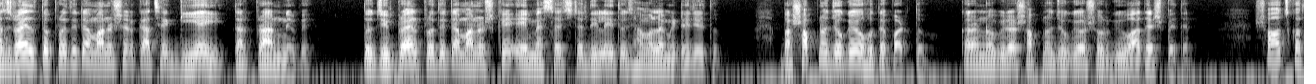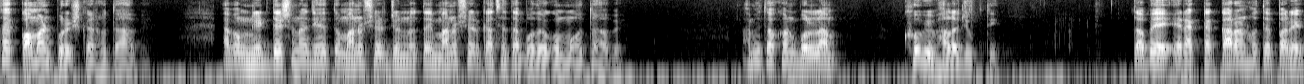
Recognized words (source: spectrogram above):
আজরায়েল তো প্রতিটা মানুষের কাছে গিয়েই তার প্রাণ নেবে। তো জিব্রায়েল প্রতিটা মানুষকে এই মেসেজটা দিলেই তো ঝামেলা মিটে যেত। বা স্বপ্ন যোগেও হতে পারত, কারণ নবীরা স্বপ্ন যোগেও স্বর্গীয় আদেশ পেতেন। সহজ কথায় কমান্ড পরিষ্কার হতে হবে। এবং নির্দেশনা যেহেতু মানুষের জন্য, তাই মানুষের কাছে তা বোধগম্য হতে হবে। আমি তখন বললাম, খুবই ভালো যুক্তি। তবে এর একটা কারণ হতে পারে,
